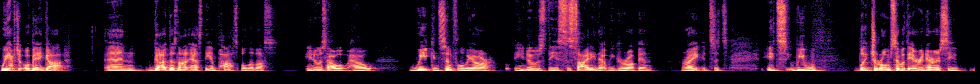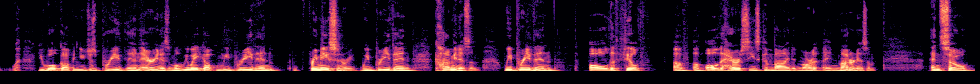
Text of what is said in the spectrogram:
we have to obey God. And God does not ask the impossible of us. He knows how how weak and sinful we are. He knows the society that we grew up in, right? It's it's it's we like Jerome said with the Arian heresy, you woke up and you just breathed in Arianism. Well, we wake up and we breathe in Freemasonry. We breathe in communism. We breathe in all the filth of, of all the heresies combined in, mar- in modernism. And so,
